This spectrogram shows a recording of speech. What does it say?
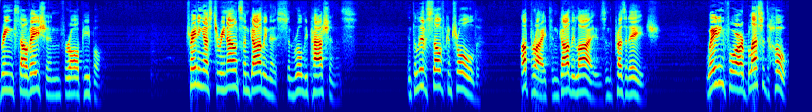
bringing salvation for all people, training us to renounce ungodliness and worldly passions, and to live self controlled, upright, and godly lives in the present age, waiting for our blessed hope,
